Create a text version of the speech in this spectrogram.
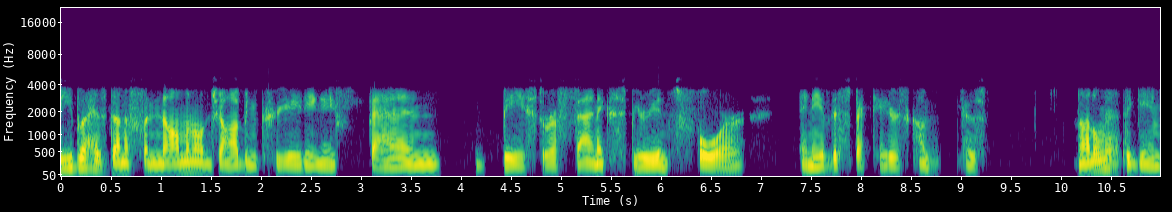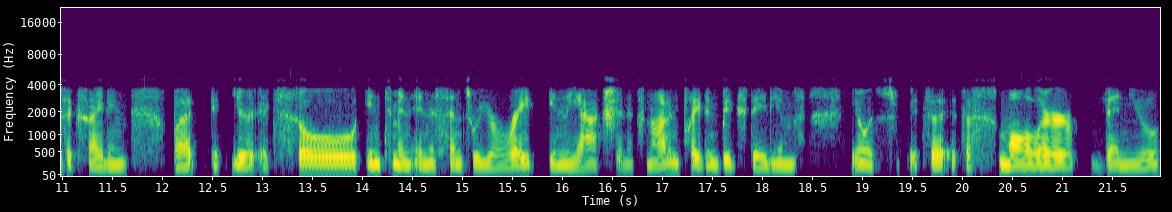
FIBA has done a phenomenal job in creating a fan based or a fan experience for any of the spectators come because not only the games exciting, but it, it's so intimate in a sense where you're right in the action. It's not in, played in big stadiums. You know, it's it's a it's a smaller venue.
